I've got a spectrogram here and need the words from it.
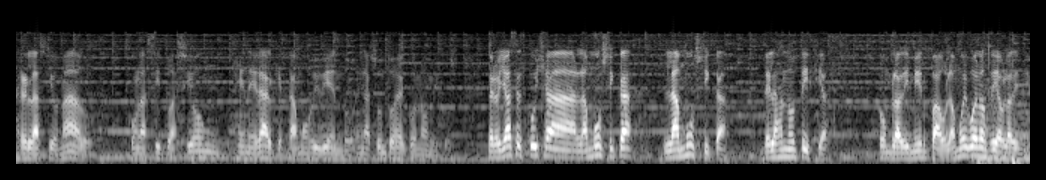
relacionado con la situación general que estamos viviendo en asuntos económicos. Pero ya se escucha la música, la música de las noticias con Vladimir Paula. Muy buenos días, Vladimir.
